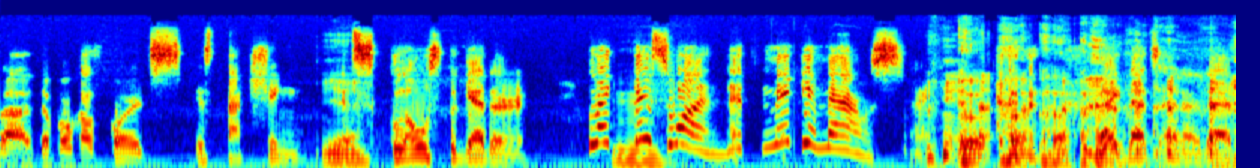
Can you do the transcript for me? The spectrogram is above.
uh, the vocal cords is touching. Yeah. It's close together. Like Mm. this one, let Mickey Mouse. like that's uh, that's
